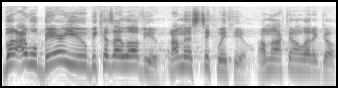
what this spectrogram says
But I will bear you because I love you, and I'm going to stick with you. I'm not going to let it go.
